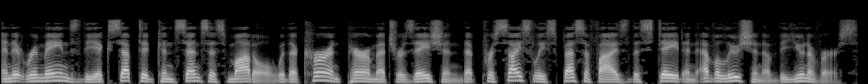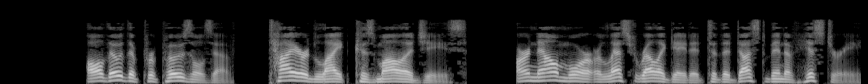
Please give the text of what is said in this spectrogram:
and it remains the accepted consensus model with a current parametrization that precisely specifies the state and evolution of the universe. Although the proposals of tired light cosmologies are now more or less relegated to the dustbin of history.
